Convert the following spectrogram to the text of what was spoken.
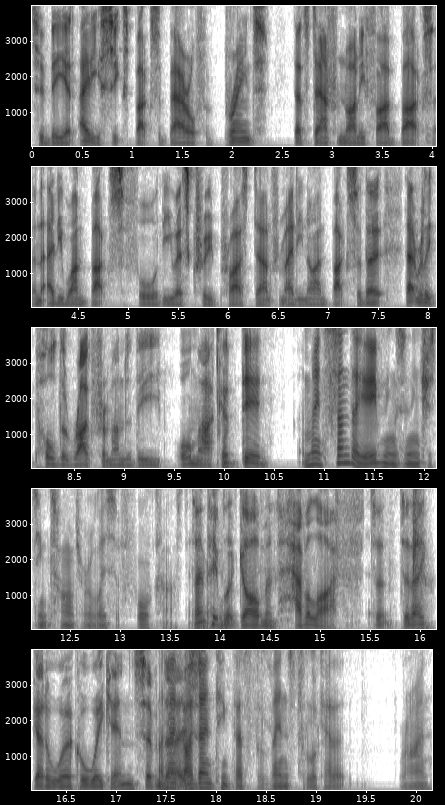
to be at 86 bucks a barrel for Brent. That's down from 95 bucks and 81 bucks for the US crude price, down from 89 bucks. So that, that really pulled the rug from under the oil market. It did. I mean, Sunday evening is an interesting time to release a forecast. Don't eh? people at Goldman have a life, Do, do they go to work all weekend, seven I days? I don't think that's the lens to look at it, Ryan.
